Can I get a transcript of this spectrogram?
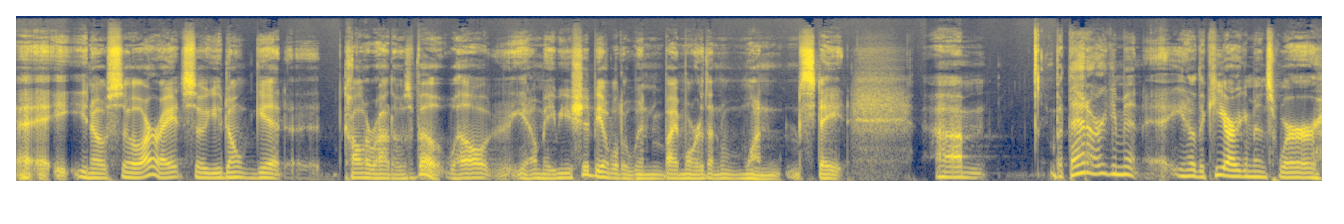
uh, you know, so all right, so you don't get Colorado's vote. Well, you know, maybe you should be able to win by more than one state. Um, but that argument, you know, the key arguments were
